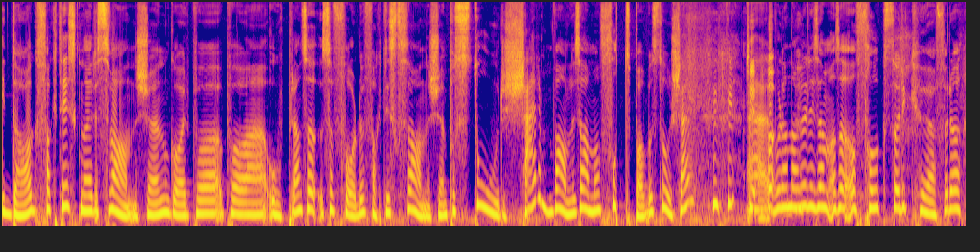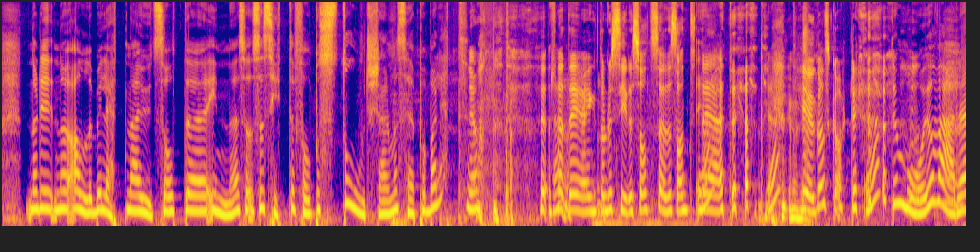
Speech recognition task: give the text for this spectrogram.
i dag faktisk, når Svanesjøen går på, på operaen, så, så får du faktisk Svanesjøen på storskjerm. Vanligvis har man fotball på storskjerm. Eh, hvordan har du liksom, altså, og folk står i kø for å Når, de, når alle billettene er utsolgt eh, inne, så, så sitter folk på storskjerm og ser på ballett. Ja, det, det når du sier det sånn, så er det sant. Det, er- det, det er jo ganske artig. Ja, du må jo være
